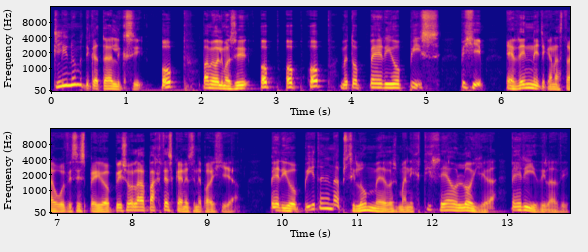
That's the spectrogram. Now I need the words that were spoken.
Κλείνω με την κατάληξη οπ, πάμε όλοι μαζί, οπ, οπ, οπ, με το περιοπής. Π.χ. Ε, δεν είναι και κανένας τραγούδι τη περιοπής, όλα παχτές κάνει στην επαρχία. Περιοπή ήταν ένα ψηλό μέρος με ανοιχτή θέα ολόγερα, περί δηλαδή.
